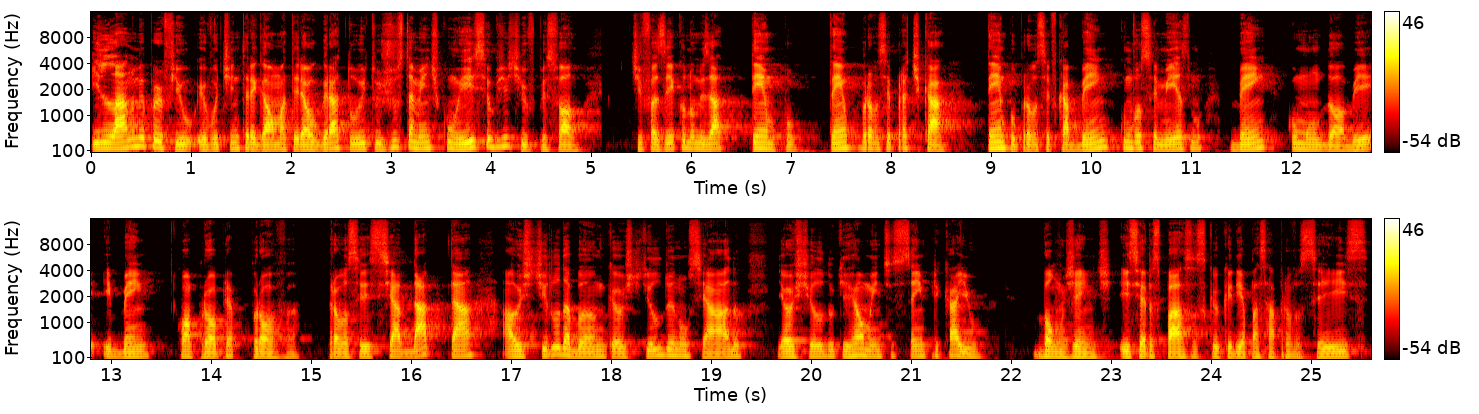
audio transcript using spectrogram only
E lá no meu perfil eu vou te entregar um material gratuito justamente com esse objetivo, pessoal, te fazer economizar tempo, tempo para você praticar, tempo para você ficar bem com você mesmo, bem com o mundo da OAB e bem com a própria prova, para você se adaptar ao estilo da banca, ao estilo do enunciado e ao estilo do que realmente sempre caiu. Bom, gente, esses eram os passos que eu queria passar para vocês.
